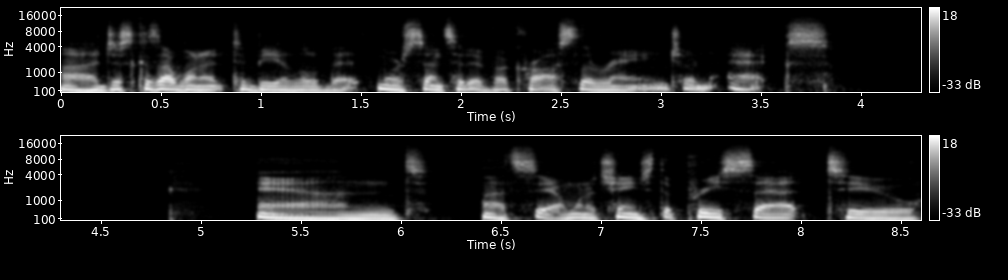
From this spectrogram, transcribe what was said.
uh, just because I want it to be a little bit more sensitive across the range on X. And let's see, I want to change the preset to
